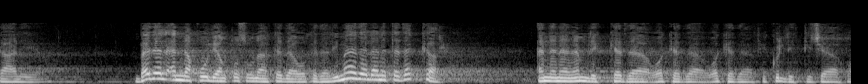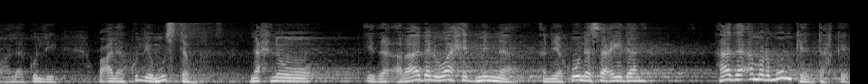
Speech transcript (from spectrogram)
يعني بدل أن نقول ينقصنا كذا وكذا لماذا لا نتذكر أننا نملك كذا وكذا وكذا في كل اتجاه وعلى كل وعلى كل مستوى؟ نحن إذا أراد الواحد منا أن يكون سعيدا هذا أمر ممكن تحقيقه.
